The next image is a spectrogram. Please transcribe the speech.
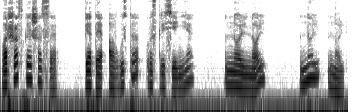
Варшавское шоссе. 5 августа. Воскресенье. 00.00.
